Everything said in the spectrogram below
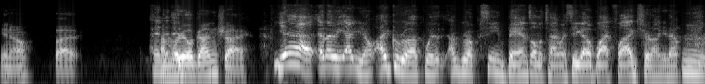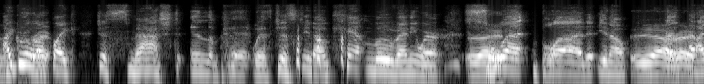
you know. But And, I'm and- real gun shy. Yeah, and I mean, I, you know, I grew up with, I grew up seeing bands all the time. I see you got a Black Flag shirt on, you know. Mm, I grew Right. up like just smashed in the pit with just, you know, can't move anywhere, Right. sweat, blood, you know. Yeah, and, right. and I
